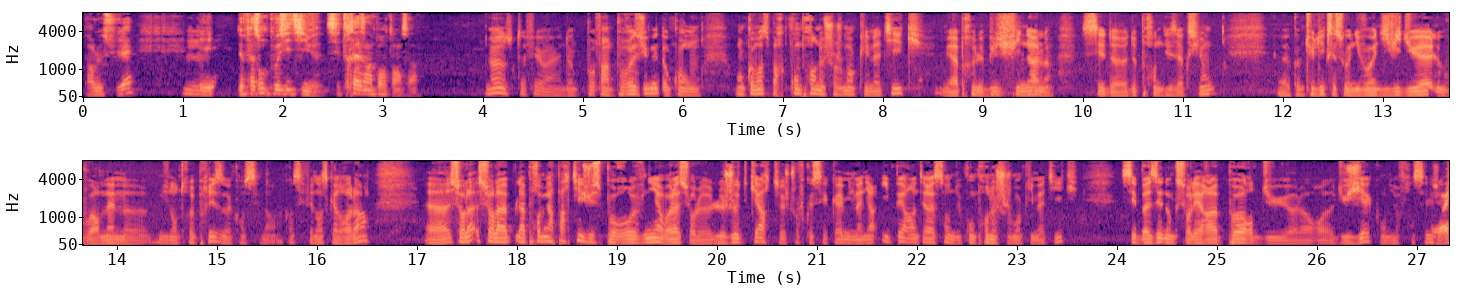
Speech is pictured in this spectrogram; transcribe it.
par le sujet Hmm. et de façon positive. C'est très important ça. Non, tout à fait. Ouais. Donc, pour, enfin, pour résumer, donc on, on, commence par comprendre le changement climatique, mais après le but final, c'est de, de, prendre des actions, euh, comme tu le dis, que ce soit au niveau individuel ou voire même euh, d'une entreprise, quand c'est quand c'est fait dans ce cadre-là. Euh, sur la sur la, la, première partie, juste pour revenir, voilà, sur le, le jeu de cartes, je trouve que c'est quand même une manière hyper intéressante de comprendre le changement climatique. C'est basé donc sur les rapports du alors euh, du GIEC, on dit en français, ouais.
